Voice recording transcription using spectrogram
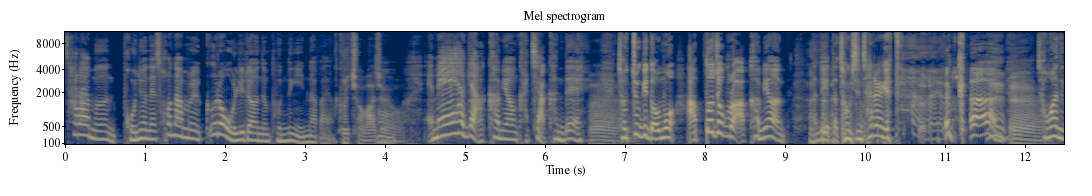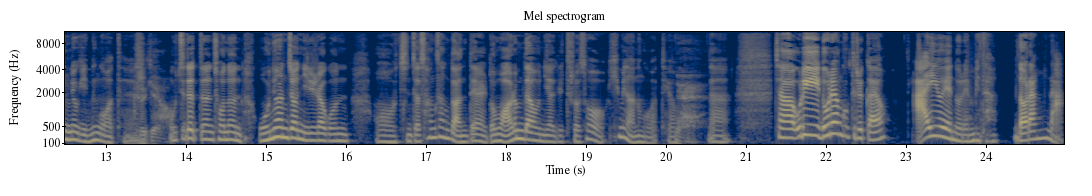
사람은 본연의 선함을 끌어올리려는 본능이 있나 봐요. 그렇죠 맞아요. 애매하게 악하면 같이 악한데 네. 저쪽이 너무 압도적으로 악하면 안 되겠다. 정신 차려야겠다. 약간 네. 정화 능력이 있는 것 같아. 그러게요. 어찌됐든 저는 5년 전 일이라고는 어, 진짜 상상도 안 될 너무 아름다운 이야기를 들어서 힘이 나는 것 같아요. 네. 네. 자, 우리 노래 한 곡 들을까요? 아이유의 노래입니다. 너랑 나.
